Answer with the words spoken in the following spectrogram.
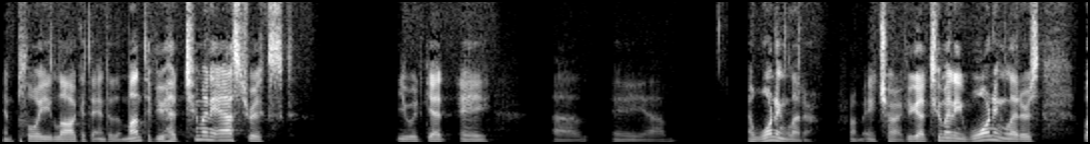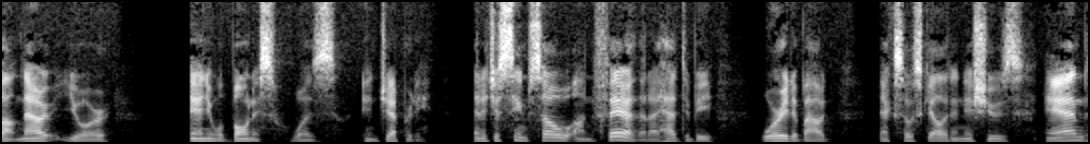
employee log at the end of the month. If you had too many asterisks, you would get a, uh, a, uh, a warning letter from HR. If you got too many warning letters, well, now your annual bonus was in jeopardy. And it just seemed so unfair that I had to be worried about exoskeleton issues and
